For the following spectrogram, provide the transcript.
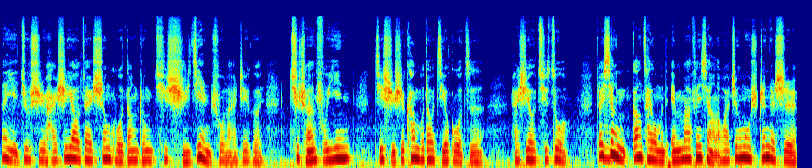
那也就是还是要在生活当中去实践出来这个，去传福音，即使是看不到结果子，还是要去做。但像你刚才我们的 M 妈分享的话，这个牧师真的是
